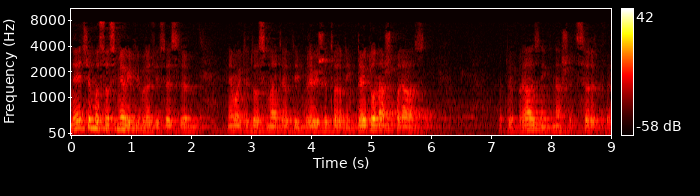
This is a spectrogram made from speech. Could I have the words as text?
nećemo se osmjeriti, braći i sestre, nemojte to smatrati previše tvrdim, da je to naš praznik. Da to je praznik naše crkve.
